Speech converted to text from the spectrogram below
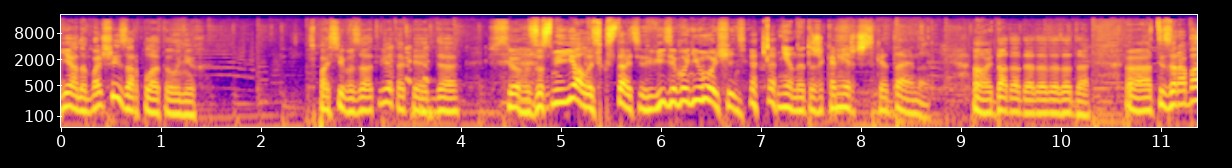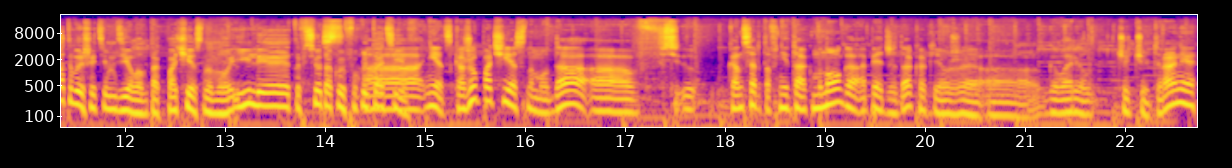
Яна, большие зарплаты у них? Спасибо за ответ опять, да. Все, засмеялась, кстати, видимо, не очень. Не, ну это же коммерческая тайна. А, Да-да-да-да-да-да. А, Ты зарабатываешь этим делом так по-честному? Или это все такой факультатив? А, нет, скажу по-честному, да, концертов не так много, опять же, да, как я уже говорил чуть-чуть ранее.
